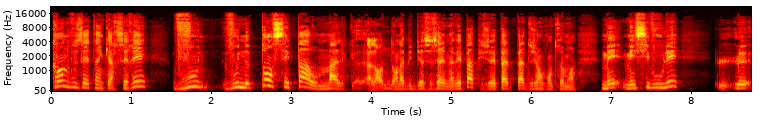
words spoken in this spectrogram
quand vous êtes incarcéré, vous, vous ne pensez pas au mal. Que, alors, dans l'abus de bien social, il n'y en avait pas, puisque j'avais pas, pas de gens contre moi. Mais, mais si vous voulez, le,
